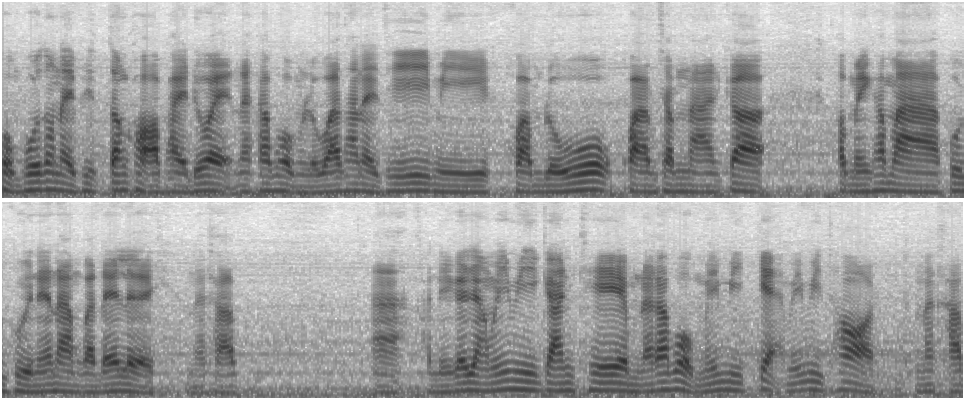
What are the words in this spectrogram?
ผมพูดตรงไหนผิดต้องขออภัยด้วยนะครับ ผมหรือว่าท่านไหนที่มีความรู้ความชำนาญก็คอมเมนต์เข้ามาพูดคุยแนะนำกันได้เลยนะครับอ่าคันนี้ก็ยังไม่มีการเคมนะครับ ผมไม่มีแกะไม่มีทอดนะครับ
